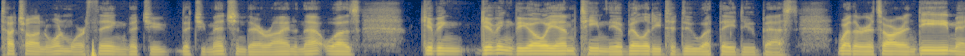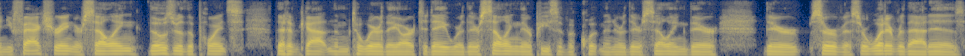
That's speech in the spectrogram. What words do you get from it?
touch on one more thing that you that you mentioned there, Ryan, and that was giving giving the OEM team the ability to do what they do best, whether it's R&D, manufacturing, or selling. Those are the points that have gotten them to where they are today, where they're selling their piece of equipment or they're selling their their service or whatever that is.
